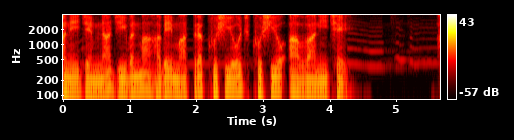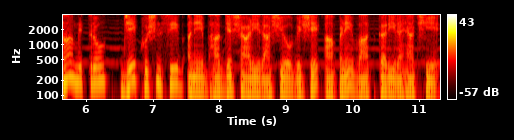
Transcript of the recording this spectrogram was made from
અને જેમના જીવનમાં હવે માત્ર ખુશીઓ જ ખુશીઓ આવવાની છે. હા મિત્રો, જે ખુશનસીબ અને ભાગ્યશાળી રાશિઓ વિશે આપણે વાત કરી રહ્યા છીએ.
